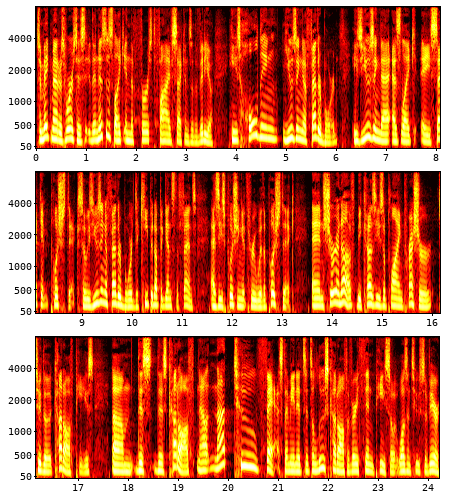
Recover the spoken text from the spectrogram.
to make matters worse, is then this is like in the first five seconds of the video. He's holding using a featherboard. He's using that as like a second push stick. So he's using a featherboard to keep it up against the fence as he's pushing it through with a push stick. And sure enough, because he's applying pressure to the cutoff piece, um, this this cutoff now not too fast. I mean, it's it's a loose cutoff, a very thin piece, so it wasn't too severe.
